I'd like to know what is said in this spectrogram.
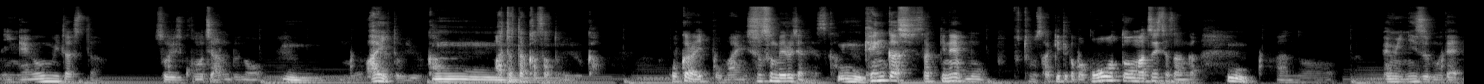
人間が生み出した、そういうこのジャンルのうん。愛というか、うん温かさというか、ここから一歩前に進めるじゃないですか。うん喧嘩し、さっきね、もう、さっきっていうか、冒頭松下さんが、うん。あの、フェミニズムで、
